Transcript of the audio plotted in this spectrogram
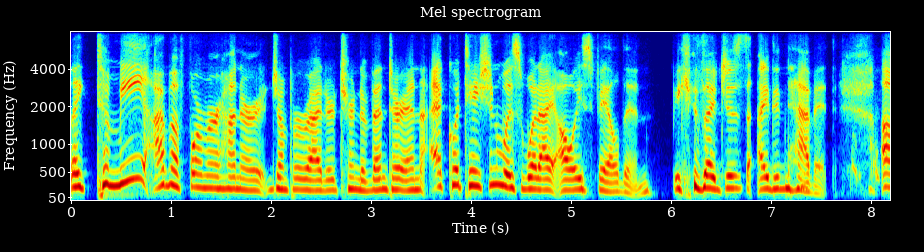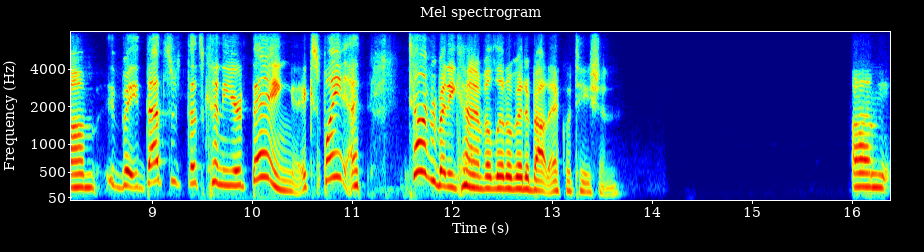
Like to me, I'm a former hunter, jumper rider turned eventer, and equitation was what I always failed in because I just I didn't have it. Um, but that's that's kind of your thing. Explain. Uh, tell everybody kind of a little bit about equitation. Um,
